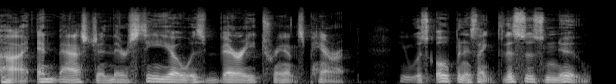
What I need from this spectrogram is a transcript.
Uh, and Bastian, their CEO, was very transparent. He was open. It's like, this is new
